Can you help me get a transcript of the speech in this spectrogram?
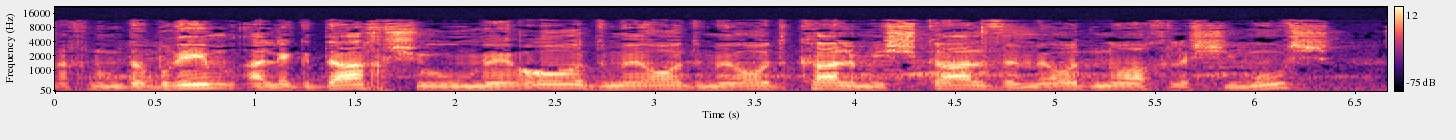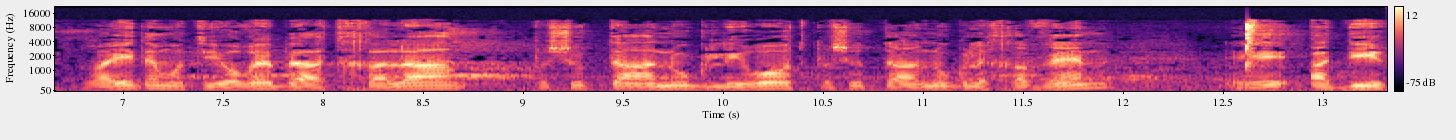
אנחנו מדברים על אקדח שהוא מאוד מאוד מאוד קל משקל ומאוד נוח לשימוש. ראיתם אותי יורה בהתחלה, פשוט תענוג לראות, פשוט תענוג לכוון. אה, אדיר.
